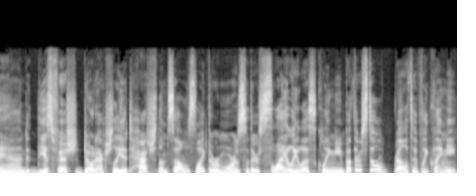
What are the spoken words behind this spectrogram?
And these fish don't actually attach themselves like the remoras, so they're slightly less clingy, but they're still relatively clingy.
